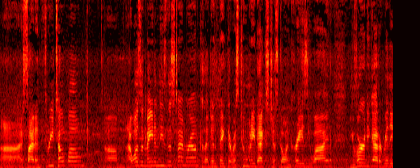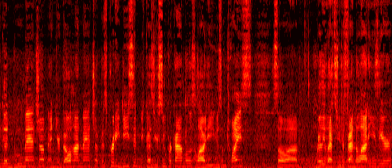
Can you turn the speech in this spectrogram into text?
Uh, I sided three Topo. Um, I wasn't maining these this time around because I didn't think there was too many decks just going crazy wide. You've already got a really good Buu matchup, and your Gohan matchup is pretty decent because your super combos allow you to use them twice. So uh, really lets you defend a lot easier.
